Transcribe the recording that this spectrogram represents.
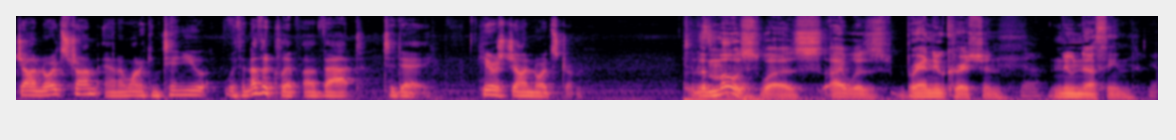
John Nordstrom, and I want to continue with another clip of that today. Here's John Nordstrom. The most was I was brand new Christian, yeah. knew nothing. Yeah.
